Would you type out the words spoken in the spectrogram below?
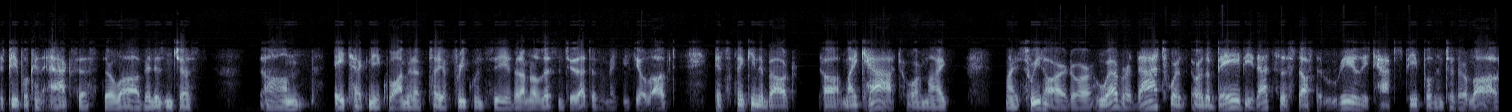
that people can access their love. It isn't just um, a technique. Well, I'm going to play a frequency that I'm going to listen to. That doesn't make me feel loved. It's thinking about uh, my cat or my my sweetheart or whoever. That's where, or the baby. That's the stuff that really taps people into their love.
